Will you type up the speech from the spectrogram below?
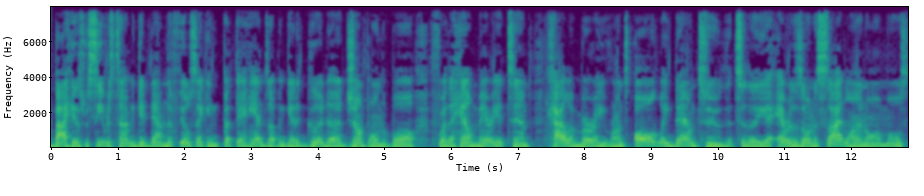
buy his receivers time to get down the field so they can put their hands up and get a good uh, jump on the ball for the Hail Mary attempt. Kyler Murray runs all the way down to the, to the uh, Arizona sideline almost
